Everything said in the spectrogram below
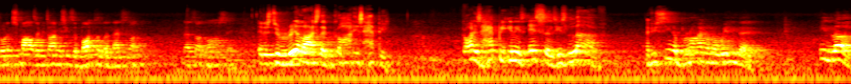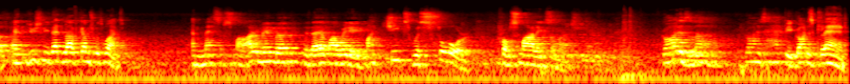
Jordan smiles every time he sees a bottle, and that's not, that's not lasting. It is to realize that God is happy. God is happy in his essence, his love. Have you seen a bride on a wedding day? In love. And usually that love comes with what? A massive smile. I remember the day of my wedding, my cheeks were sore from smiling so much. God is love. God is happy. God is glad.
